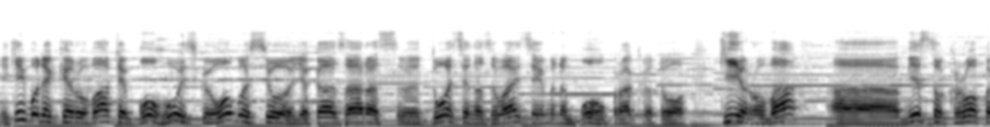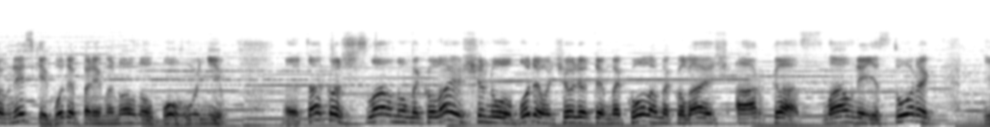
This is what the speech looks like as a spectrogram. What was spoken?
який буде керувати Богунською областю, яка зараз е, досі називається іменем Богопроклятого Кірова. А місто Кропивницький буде перейменовано в Богунів. Е, Також славну Миколаївщину буде очолювати Микола Миколаївич Аркас, славний історик і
